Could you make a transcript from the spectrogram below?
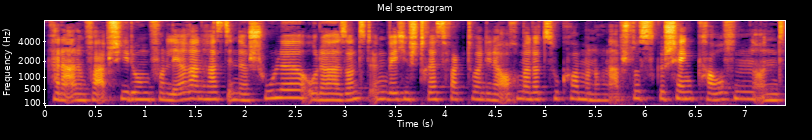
keine Ahnung, Verabschiedungen von Lehrern hast in der Schule oder sonst irgendwelche Stressfaktoren, die da auch immer dazukommen und noch ein Abschlussgeschenk kaufen und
